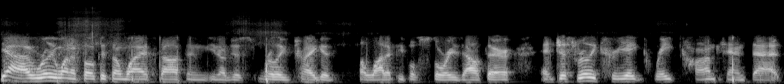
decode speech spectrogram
Yeah, I really want to focus on why I stopped, and you know, just really try to get a lot of people's stories out there, and just really create great content that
